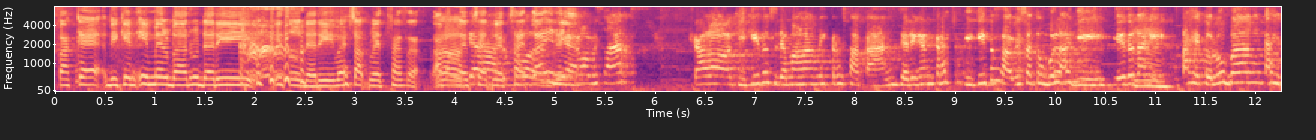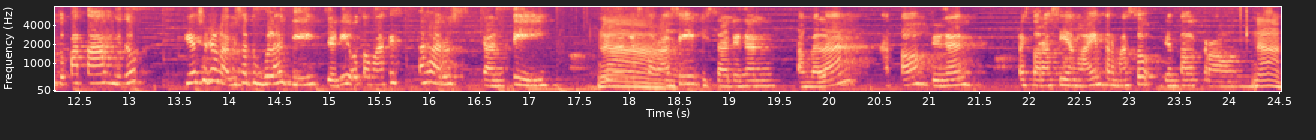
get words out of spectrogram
pakai bikin email baru dari itu dari website website apa Ah. website website betul. lain Jadi ya. Kalau misalnya kalau gigi itu sudah mengalami kerusakan, jaringan keras gigi itu nggak bisa tumbuh lagi. Itu Hmm. tadi, entah itu lubang, entah itu patah gitu, dia sudah nggak bisa tumbuh lagi. Jadi otomatis kita harus ganti dengan Nah. restorasi bisa dengan tambalan atau dengan restorasi yang lain termasuk dental crown. Nah,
